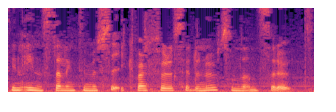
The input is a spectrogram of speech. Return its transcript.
Din inställning till musik, varför ser den ut som den ser ut?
